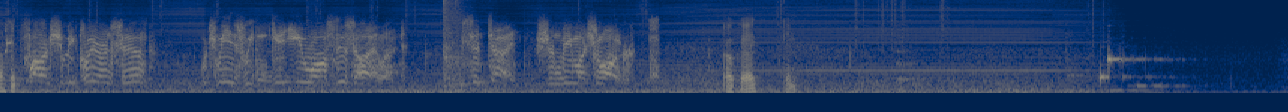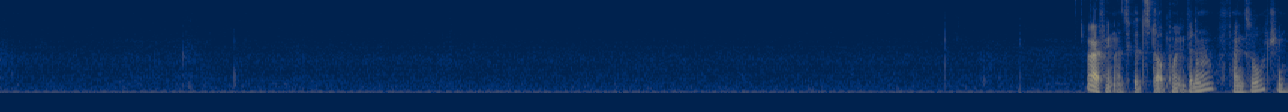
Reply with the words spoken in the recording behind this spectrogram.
I think Fog should be clearing soon, which means we can get you off this island. Sit tight. Shouldn't be much longer. Okay, can. I think that's a good stop point for now. Thanks for watching.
